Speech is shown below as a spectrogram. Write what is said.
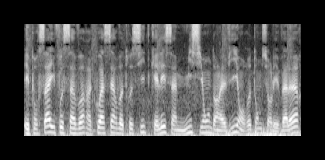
et pour ça, il faut savoir à quoi sert votre site, quelle est sa mission dans la vie. On retombe sur les valeurs,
